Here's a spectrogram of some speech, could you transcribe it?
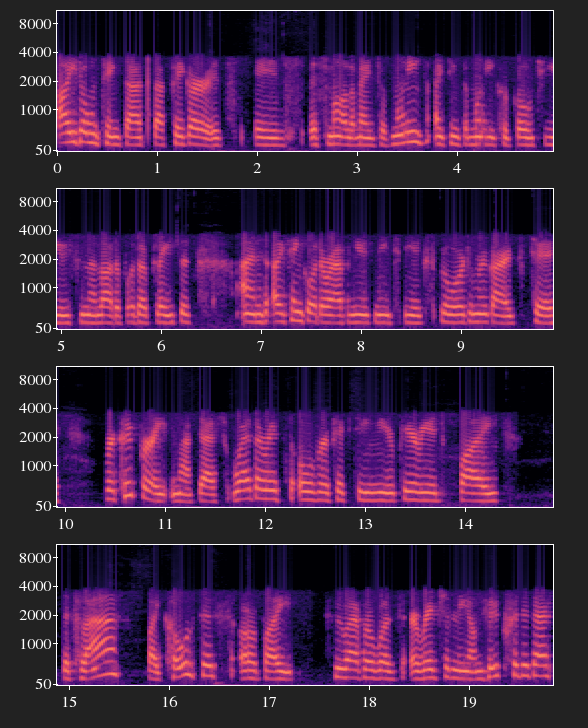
I don't think that that figure is is a small amount of money. I think the money could go to use in a lot of other places, and I think other avenues need to be explored in regards to recuperating that debt, whether it's over a 15 year period by the class by Comhaltas or by whoever was originally on hook for the debt.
